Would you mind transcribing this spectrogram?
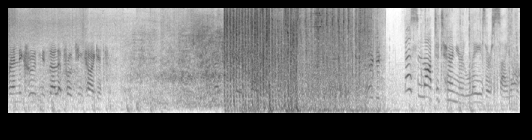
Friendly cruise missile approaching target. Best not to turn your laser sight on.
